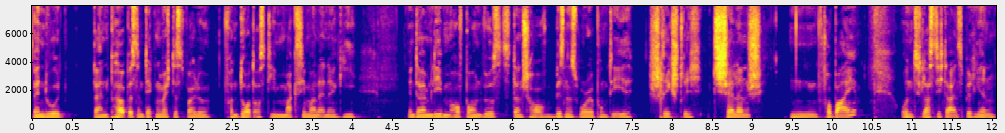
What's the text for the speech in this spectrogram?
Wenn du deinen Purpose entdecken möchtest, weil du von dort aus die maximale Energie in deinem Leben aufbauen wirst, dann schau auf businesswarrior.de-challenge hm, vorbei und lass dich da inspirieren.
